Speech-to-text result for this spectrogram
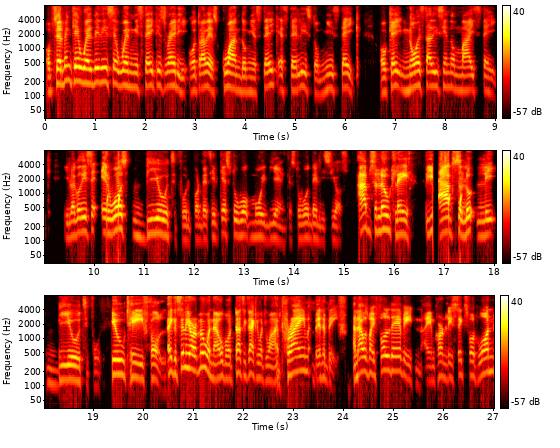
Observen que vuelve y dice when my steak is ready. Otra vez, cuando mi steak esté listo, mi steak. Ok, no está diciendo my steak. Y luego dice it was beautiful, por decir que estuvo muy bien, que estuvo delicioso. Absolutely Absolutely beautiful. Beautiful. I can still hear it moving now, but that's exactly what you want. A prime bit of beef. And that was my full day of eating. I am currently six foot one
